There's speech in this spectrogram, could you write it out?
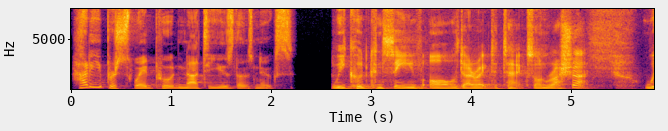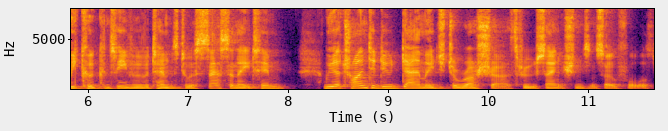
How do you persuade Putin not to use those nukes? We could conceive of direct attacks on Russia. We could conceive of attempts to assassinate him. We are trying to do damage to Russia through sanctions and so forth,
